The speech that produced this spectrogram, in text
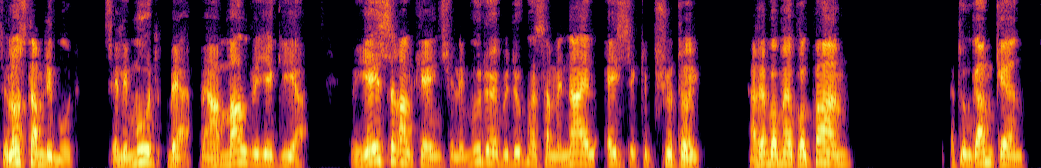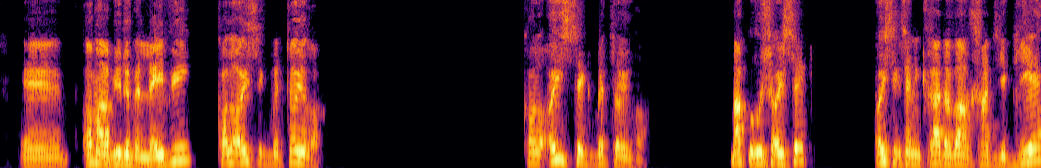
זה לא סתם לימוד, זה לימוד בעמל ויגיע. ויסר על כן, שלימוד הוא בדוגמא המנהל עסק כפשוטוי. הרב אומר כל פעם, כתוב גם כן, עומר רבי יהודה בן לוי, כל עוסק בתוירו. כל עוסק בתוירו. מה פירוש עוסק? עוסק זה נקרא דבר אחד יגיע,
